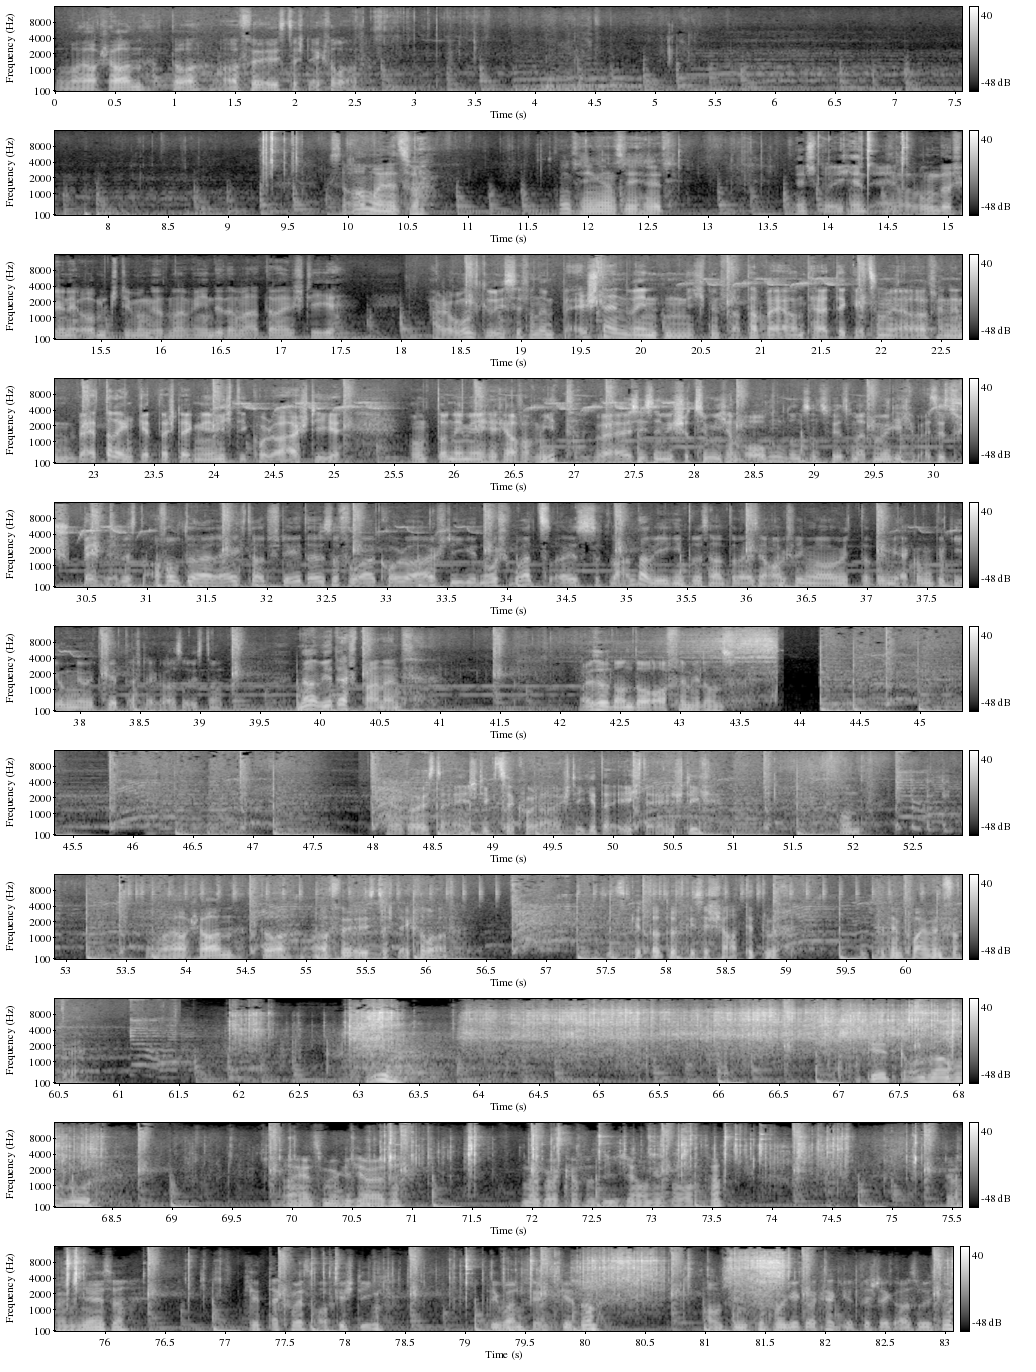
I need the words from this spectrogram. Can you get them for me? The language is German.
Und wir schauen da auf ist der Steckverlauf. Sagen wir mal nicht so. Und hängen sie halt entsprechend ein. Ja, wunderschöne Abendstimmung hat man am Ende der Matterweinstiege. Hallo und Grüße von den Beilsteinwänden. Ich bin Vater dabei und heute geht es einmal auf einen weiteren Klettersteig, nämlich die Koloarstiege. Und da nehme ich euch einfach mit, weil es ist nämlich schon ziemlich am Abend und sonst wird es mir möglicherweise zu spät. Wer das Tafeltor erreicht hat, steht also vor Koloarstiege noch schwarz als Wanderweg interessanterweise angeschrieben, aber mit der Bemerkung Begehung mit Klettersteigausrüstung. Na, wird ja spannend. Also dann da auf mit uns. Ja, da ist der Einstieg zur Kolarstiege, der echte Einstieg. Und wenn wir ja schauen, da auf ist der Steckverlauf. Also es geht da durch diese Scharte durch und bei den Bäumen vorbei. Uh. Geht ganz einfach los. Ah, jetzt möglicherweise noch gar keine Versicherung gebraucht. He? Ja, bei mir ist ein Kletterkurs aufgestiegen. Die waren Felsgittern, haben demzufolge gar keine Klettersteigausrüstung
